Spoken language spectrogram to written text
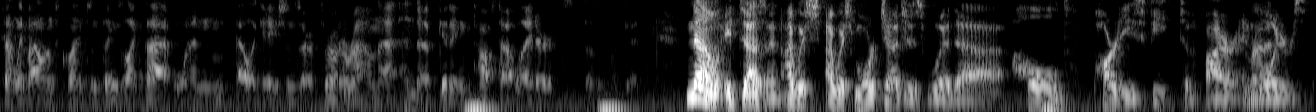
family violence claims and things like that. When allegations are thrown around that end up getting tossed out later, it doesn't look good. No, it doesn't. I wish I wish more judges would uh, hold parties' feet to the fire and Right. lawyers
